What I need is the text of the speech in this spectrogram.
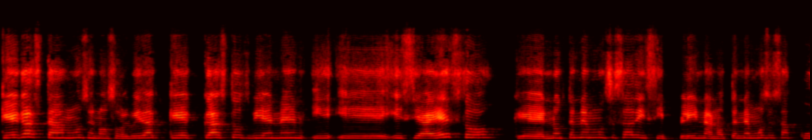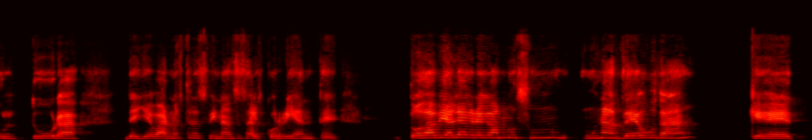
qué gastamos, se nos olvida qué gastos vienen y, y, si a eso que no tenemos esa disciplina, no tenemos esa cultura de llevar nuestras finanzas al corriente, todavía le agregamos una deuda que,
